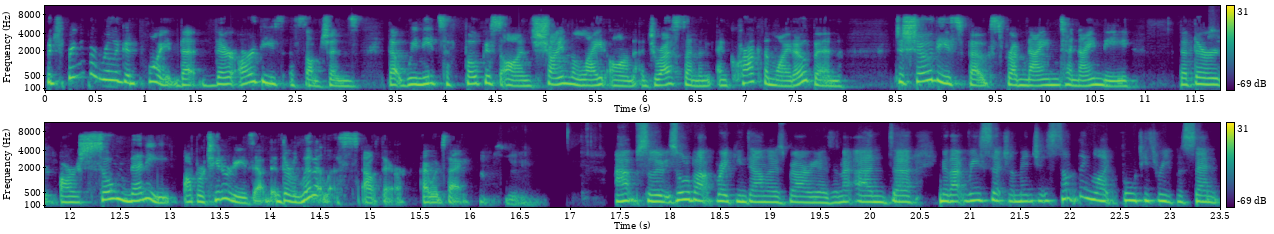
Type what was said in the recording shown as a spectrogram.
But you bring up a really good point that there are these assumptions that we need to focus on, shine the light on, address them, and, and crack them wide open to show these folks from 9 to 90 that there are so many opportunities out there. They're limitless out there, I would say. Absolutely. Absolutely. It's all about breaking down those barriers. And, and uh, you know, that research I mentioned, something like 43%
